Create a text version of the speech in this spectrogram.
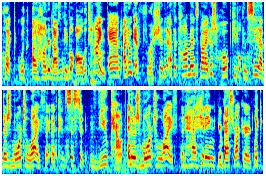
click with a hundred thousand people all the time. And I don't get frustrated at the comments, but I just hope people can see that there's more to life than a consistent view count. And there's more to life than hitting your best record. Like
